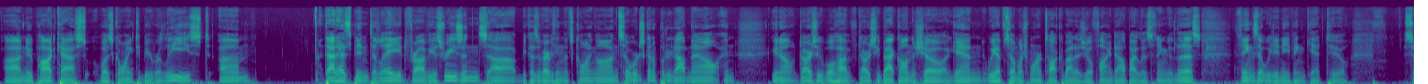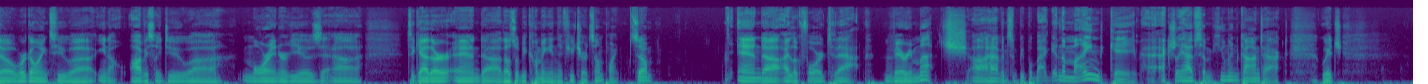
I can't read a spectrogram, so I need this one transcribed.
uh, new podcast was going to be released. Um, that has been delayed for obvious reasons uh, because of everything that's going on. So we're just going to put it out now, and you know, Darcy will have Darcy back on the show again. We have so much more to talk about, as you'll find out by listening to this. Things that we didn't even get to. So we're going to, uh, you know, obviously do uh, more interviews uh, together, and uh, those will be coming in the future at some point. So, and uh, I look forward to that very much. Uh, having some people back in the mind cave, I actually have some human contact, which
